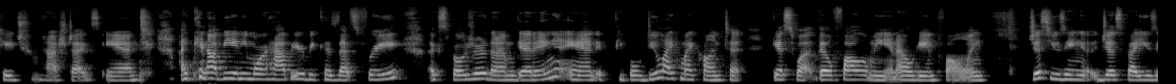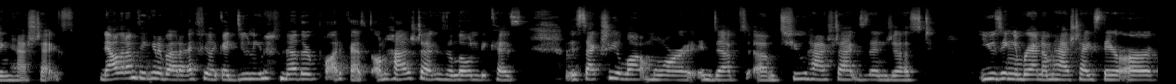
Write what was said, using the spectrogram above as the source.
page from hashtags, and I cannot be any more happier because that's free exposure that I'm getting. And if people do like my content, guess what? They'll follow me and I'll gain following just using just by using hashtags now that I'm thinking about it, I feel like I do need another podcast on hashtags alone because it's actually a lot more in depth um, to hashtags than just using random hashtags. There are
